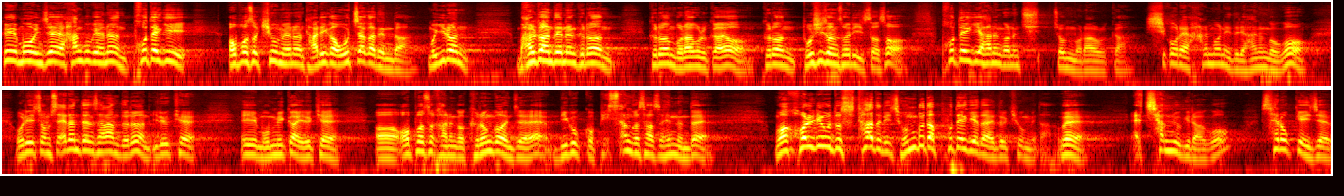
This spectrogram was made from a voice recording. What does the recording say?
그 뭐 이제 한국에는 포대기 업어서 키우면은 다리가 오자가 된다. 뭐 이런 말도 안 되는 그런 그런 뭐라 그럴까요? 그런 도시 전설이 있어서 포대기 하는 거는 좀 뭐라 그럴까? 시골의 할머니들이 하는 거고 우리 좀 세련된 사람들은 이렇게 이 뭡니까? 이렇게 어, 엎어서 가는 거 그런 거 이제 미국 거 비싼 거 사서 했는데 막 헐리우드 스타들이 전부 다 포대기에다 애들 키웁니다. 왜? 애착육이라고 새롭게 이제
